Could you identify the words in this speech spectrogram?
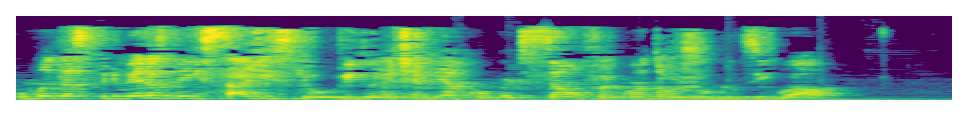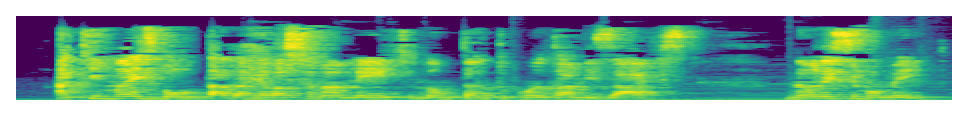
Uma das primeiras mensagens que eu ouvi durante a minha conversão foi quanto ao julgo desigual. Aqui mais voltado a relacionamento, não tanto quanto a amizades. Não nesse momento.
